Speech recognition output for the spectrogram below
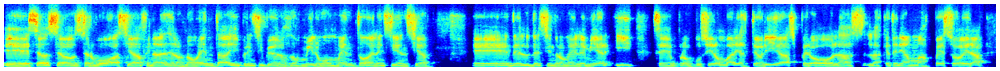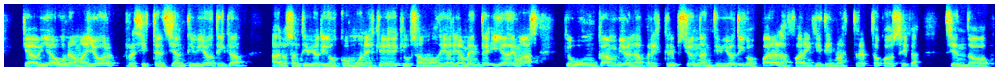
Eh, se, observó hacia finales de los 90 y principios de los 2000 un aumento en la incidencia eh, del, síndrome de Lemierre y se propusieron varias teorías, pero las, las que tenían más peso era que había una mayor resistencia antibiótica a los antibióticos comunes que, que usamos diariamente y además que hubo un cambio en la prescripción de antibióticos para la faringitis no estreptocócica, siendo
